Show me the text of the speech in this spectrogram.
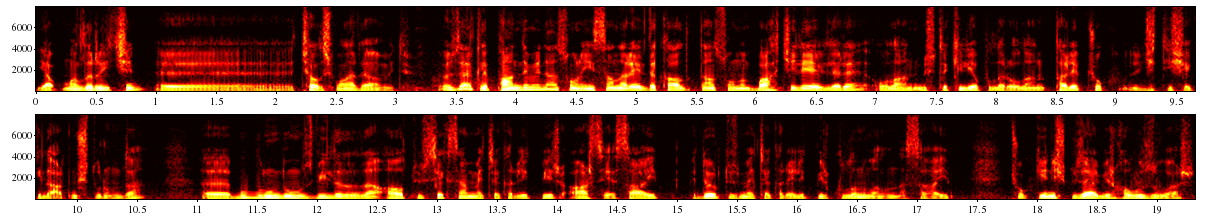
yapmaları için e, çalışmalar devam ediyor. Özellikle pandemiden sonra insanlar evde kaldıktan sonra bahçeli evlere olan, müstakil yapılara olan talep çok ciddi şekilde artmış durumda. E, bu bulunduğumuz villada da 680 metrekarelik bir arsaya sahip ve 400 metrekarelik bir kullanım alanına sahip. Çok geniş güzel bir havuzu var.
